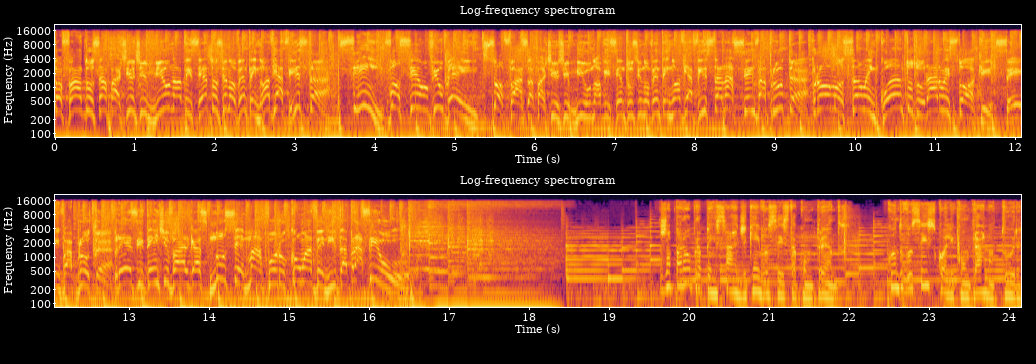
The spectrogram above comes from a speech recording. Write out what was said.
Estofados a partir de 1999 à vista. Sim, você ouviu bem. Sofás a partir de 1999 à vista na Seiva Bruta. Promoção enquanto durar o estoque. Seiva Bruta. Presidente Vargas no semáforo com Avenida Brasil. Já parou para pensar de quem você está comprando? Quando você escolhe comprar Natura,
